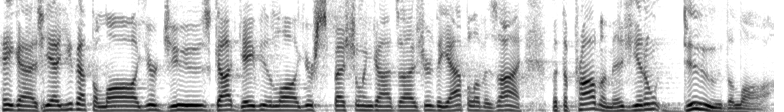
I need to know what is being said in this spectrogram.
hey guys, yeah, you got the law, you're Jews, God gave you the law, you're special in God's eyes, you're the apple of his eye. But the problem is, you don't do the law.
